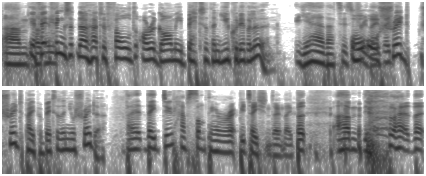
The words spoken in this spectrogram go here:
Um, Yeah, th- they- things that know how to fold origami better than you could ever learn. yeah, that is Or, true. Or they- shred shred paper better than your shredder. they, they do have something of a reputation, don't they? But um, that,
